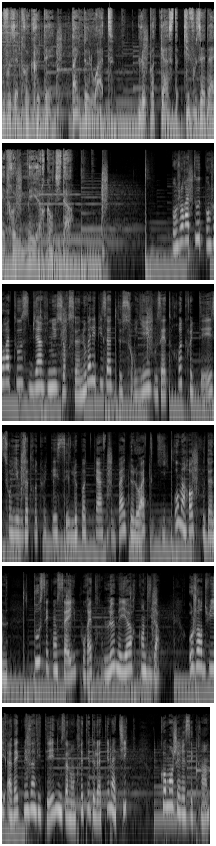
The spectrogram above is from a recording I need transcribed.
vous êtes recruté by Deloitte, le podcast qui vous aide à être le meilleur candidat. Bonjour à toutes, bonjour à tous, bienvenue sur ce nouvel épisode de Souriez, vous êtes recruté. Souriez, vous êtes recruté, c'est le podcast by Deloitte qui, au Maroc, vous donne tous ses conseils pour être le meilleur candidat. Aujourd'hui, avec mes invités, nous allons traiter de la thématique Comment gérer ses craintes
